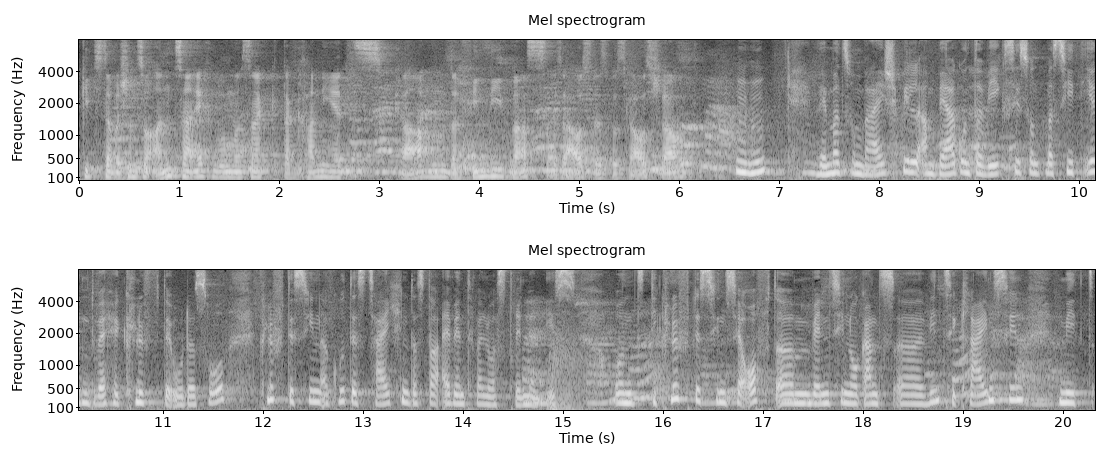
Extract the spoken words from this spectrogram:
Gibt es da aber schon so Anzeichen, wo man sagt, da kann ich jetzt graben, da finde ich was, also außer dass was rausschaut? Mhm. Wenn man zum Beispiel am Berg unterwegs ist und man sieht irgendwelche Klüfte oder so, Klüfte sind ein gutes Zeichen, dass da eventuell was drinnen ist. Und die Klüfte sind sehr oft, ähm, wenn sie noch ganz äh, winzig klein sind, mit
